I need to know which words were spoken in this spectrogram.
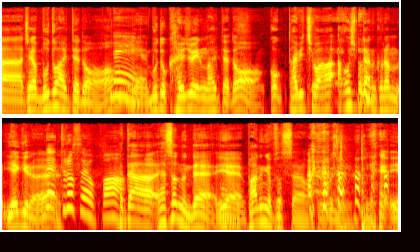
아 제가 무도 할 때도 네. 예, 무도 가요조 이런 거 할 때도 꼭 다비치와 하고 싶다는 그런 얘기를 네, 들었어요, 오빠. 했다 했었는데 예 반응이 없었어요 두 분이 예, 예.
